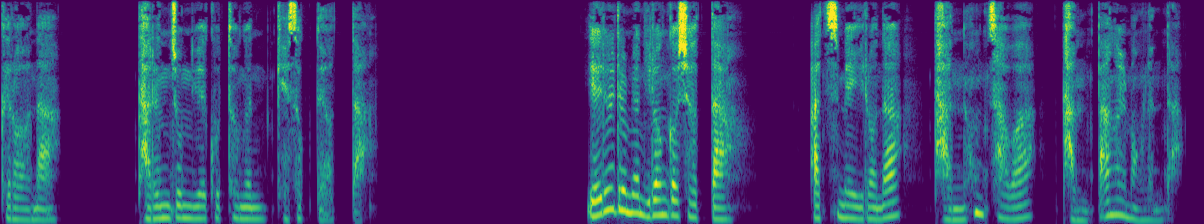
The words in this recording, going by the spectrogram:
그러나 다른 종류의 고통은 계속되었다. 예를 들면 이런 것이었다. 아침에 일어나 단 홍차와 단 빵을 먹는다.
